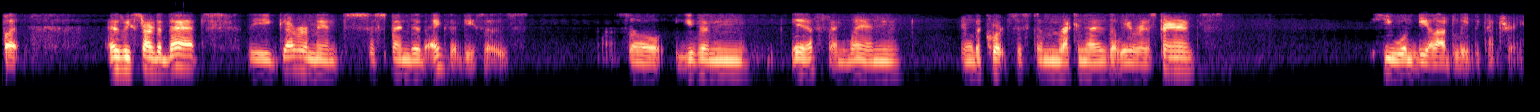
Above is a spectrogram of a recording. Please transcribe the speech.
but as we started that, the government suspended exit visas. So even if and when you know the court system recognized that we were his parents, he wouldn't be allowed to leave the country,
